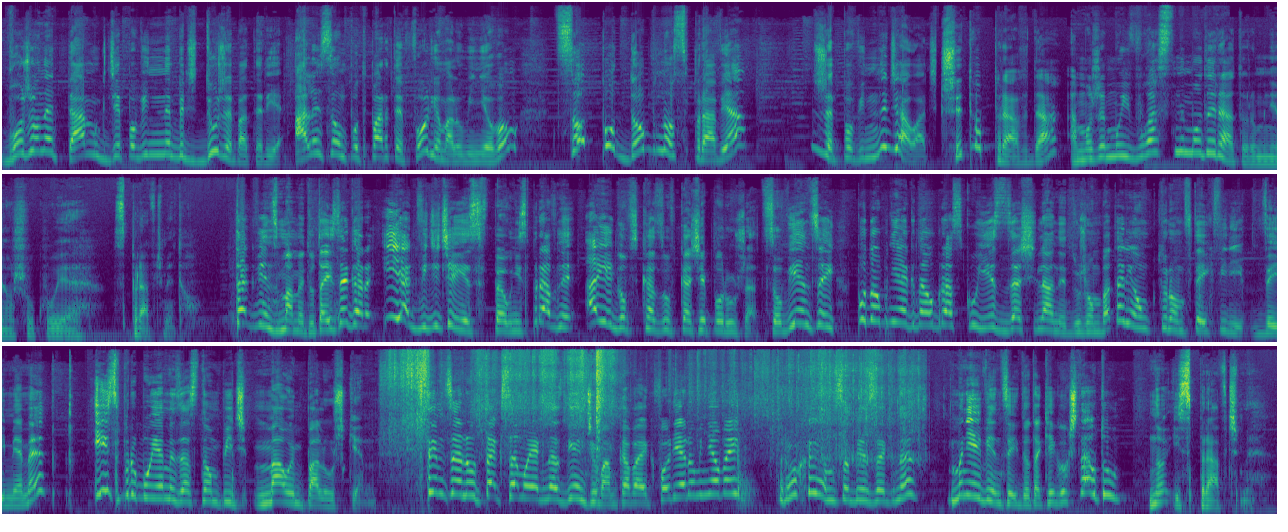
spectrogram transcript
włożone tam, gdzie powinny być duże baterie, ale są podparte folią aluminiową, co podobno sprawia, że powinny działać. Czy to prawda? A może mój własny moderator mnie oszukuje? Sprawdźmy to. Tak Tak więc mamy tutaj zegar i jak widzicie jest w pełni sprawny, a jego wskazówka się porusza. Co więcej, podobnie jak na obrazku jest zasilany dużą baterią, którą w tej chwili wyjmiemy i spróbujemy zastąpić małym paluszkiem. W tym celu, tak samo jak na zdjęciu, mam kawałek folii aluminiowej, trochę ją sobie zegnę, mniej więcej do takiego kształtu, no i sprawdźmy.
